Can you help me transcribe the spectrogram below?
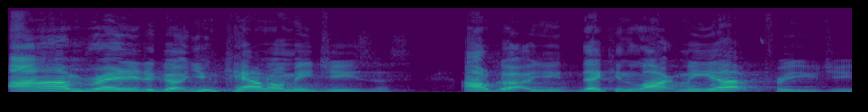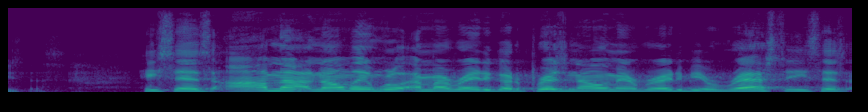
I'm ready to go. You count on me, Jesus. I'll go. You, they can lock me up for you, Jesus. He says, I'm not, not only am I ready to go to prison, not only am I ready to be arrested, he says,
